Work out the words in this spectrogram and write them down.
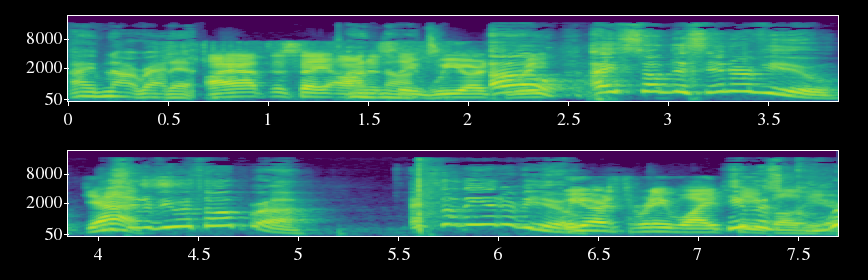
I've not read it. I have to say honestly, we are oh, three. Oh, I saw this interview. Yes. This interview with Oprah. I saw the interview. We are three white He people here,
